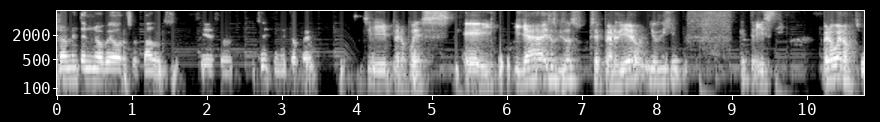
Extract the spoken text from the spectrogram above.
realmente no veo resultados. Sí, eso, es un feo. Sí, pero pues, ey, y ya esos videos se perdieron. Yo dije, qué triste. Pero bueno, Sí,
